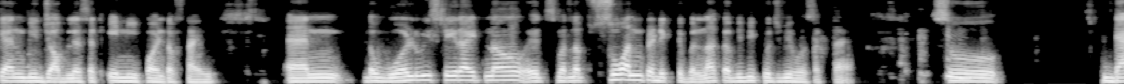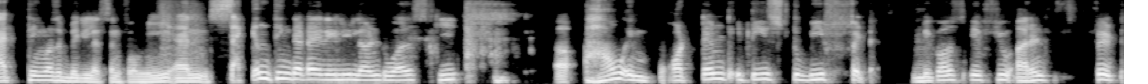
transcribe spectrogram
can be jobless at any point of time and the world we stay right now it's मतलब सो अनप्रडिक्टेबल ना कभी भी कुछ भी हो सकता है so that thing was a big lesson for me and second thing that I really learn to was की how important it is to be fit because if you are and fit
